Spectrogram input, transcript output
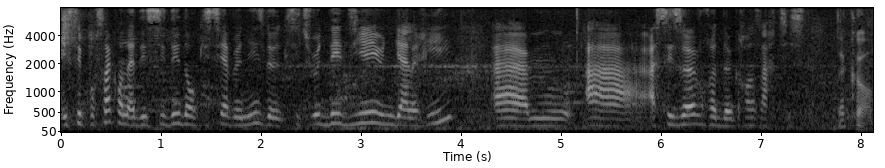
Et c'est pour ça qu'on a décidé, donc ici à Venise, de, si tu veux, dédier une galerie euh, à, à ces œuvres de grands artistes. D'accord.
